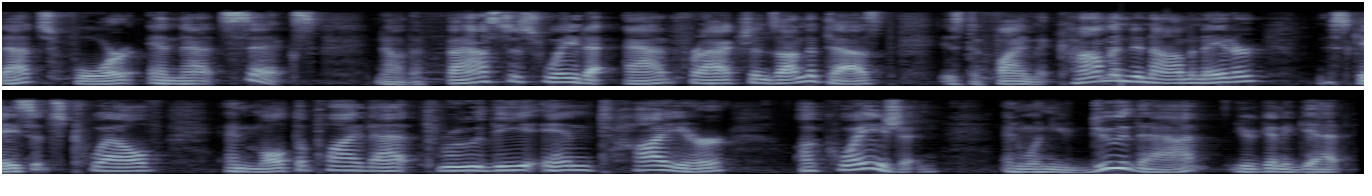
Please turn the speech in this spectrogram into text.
that's 4, and that's 6. Now the fastest way to add fractions on the test is to find the common denominator, in this case it's 12, and multiply that through the entire equation. And when you do that, you're going to get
